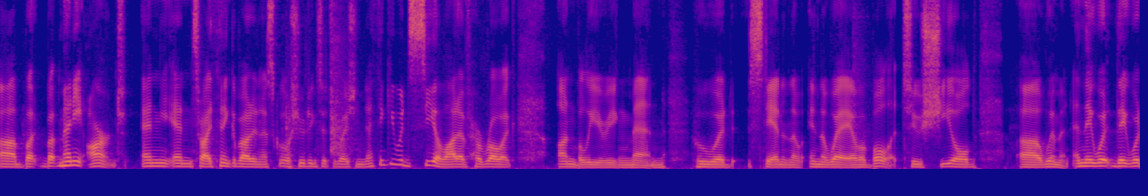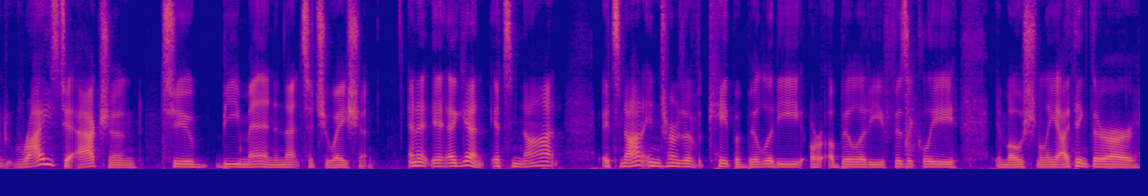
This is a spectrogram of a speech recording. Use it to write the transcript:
uh, but but many aren't, and and so I think about in a school shooting situation, I think you would see a lot of heroic, unbelieving men who would stand in the in the way of a bullet to shield uh, women, and they would they would rise to action to be men in that situation. And it, it, again, it's not it's not in terms of capability or ability physically, emotionally. I think there are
